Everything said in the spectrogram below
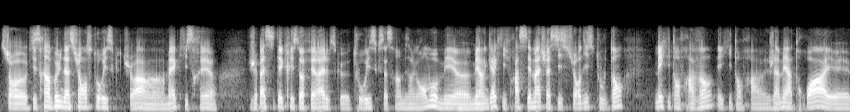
sur, qui serait un peu une assurance tout risque, tu vois, un mec qui serait je vais pas citer Christophe Herrel parce que tout risque ça serait un bien grand mot, mais, mais un gars qui fera ses matchs à 6 sur 10 tout le temps, mais qui t'en fera 20 et qui t'en fera jamais à 3 et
